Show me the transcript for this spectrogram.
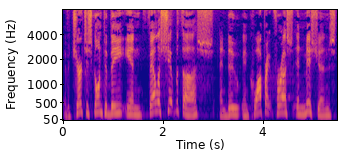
If a church is going to be in fellowship with us and do and cooperate for us in missions,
